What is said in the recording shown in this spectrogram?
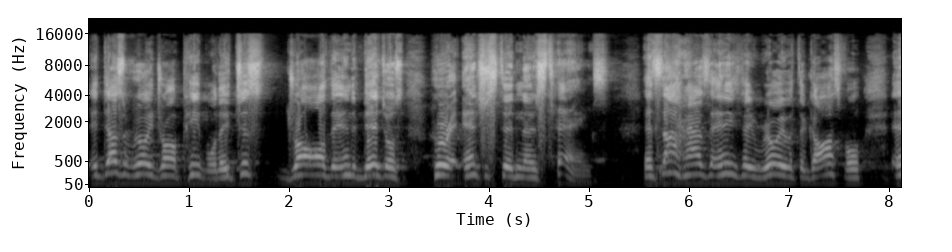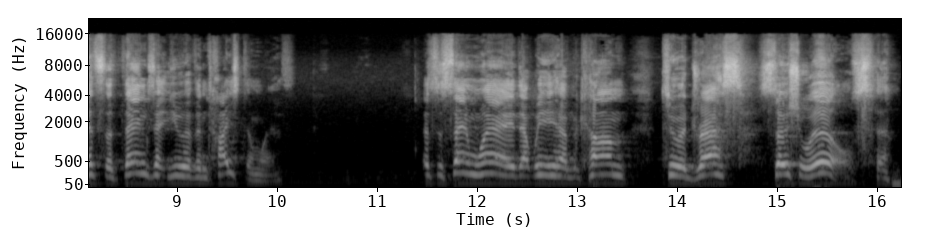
It doesn't really draw people. They just draw the individuals who are interested in those things. It's not has anything really with the gospel. It's the things that you have enticed them with. It's the same way that we have become to address social ills.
